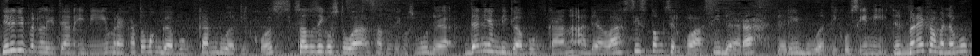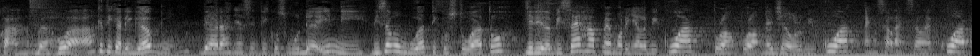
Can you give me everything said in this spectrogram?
Jadi di penelitian ini mereka tuh menggabungkan dua tikus, satu tikus tua, satu tikus muda, dan yang digabungkan adalah sistem sirkulasi darah dari dua tikus ini. Dan mereka menemukan bahwa ketika digabung, darahnya si tikus muda ini bisa membuat tikus tua tuh jadi lebih sehat, memorinya lebih kuat, tulang-tulangnya jauh lebih kuat, engsel-engselnya kuat.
